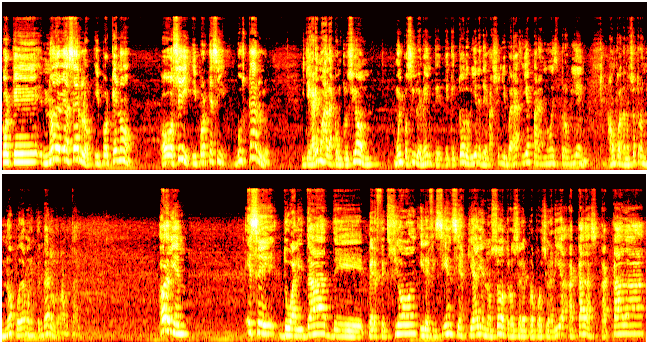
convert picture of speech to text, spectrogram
Porque no debe hacerlo. ¿Y por qué no? O sí, ¿y por qué sí? Buscarlo. Y llegaremos a la conclusión muy posiblemente de que todo viene de Hashem y y es para nuestro bien, aun cuando nosotros no podamos entenderlo, Rabotai. Ahora bien, esa dualidad de perfección y deficiencias que hay en nosotros se le proporcionaría a cada, a cada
